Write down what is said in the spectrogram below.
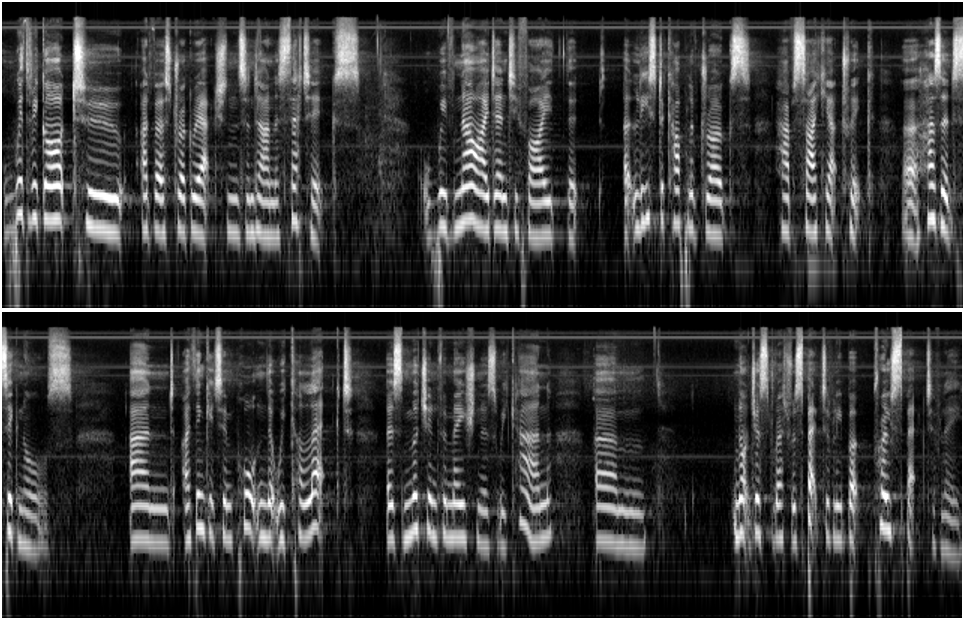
With regard to adverse drug reactions and anaesthetics, we've now identified that at least a couple of drugs have psychiatric uh, hazard signals. And I think it's important that we collect as much information as we can, um, not just retrospectively, but prospectively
